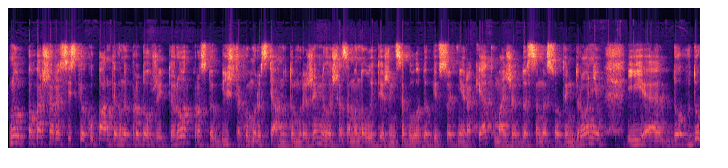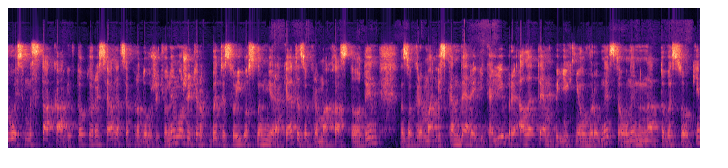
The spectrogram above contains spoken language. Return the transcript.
Ну, по-перше, російські окупанти вони продовжують терор, просто в більш такому розтягнутому режимі. Лише за минулий тиждень це було до півсотні ракет, майже до семи сотень дронів і е, до, до 800 кавів. Тобто росіяни це продовжують. Вони можуть робити свої основні ракети, зокрема Х-101, зокрема Іскандери і Калібри, але темпи їхнього виробництва вони не надто високі.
